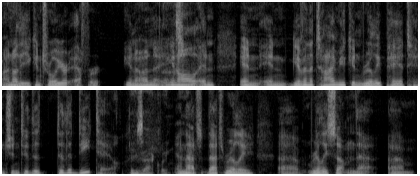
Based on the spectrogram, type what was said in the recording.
I know that you control your effort. You know, and you Mm-hmm. Know, right. and and and given the time, you can really pay attention to the to the detail, Exactly. and that's that's really uh, really something that um,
